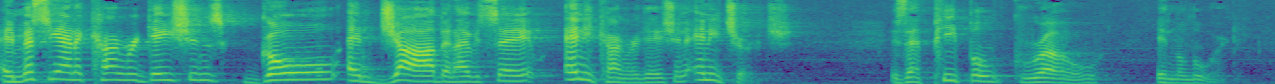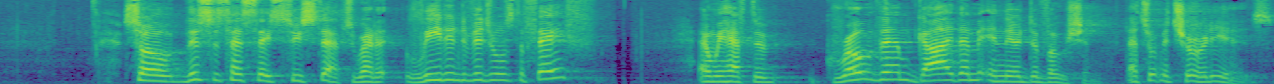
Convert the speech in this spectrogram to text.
A messianic congregation's goal and job, and I would say any congregation, any church, is that people grow in the Lord. So this is has two steps. We have to lead individuals to faith, and we have to grow them, guide them in their devotion. That's what maturity is.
